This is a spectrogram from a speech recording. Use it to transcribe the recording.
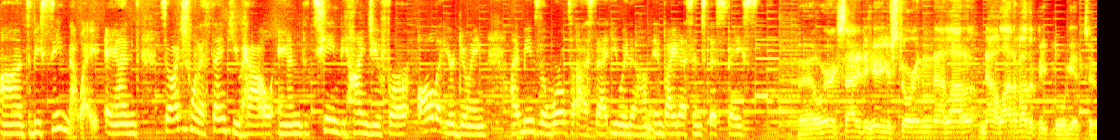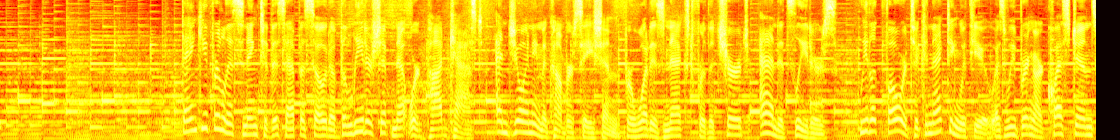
uh, to be seen that way. And so I just want to thank you, Hal, and the team behind you for all that you're doing. It means the world to us that you would um, invite us into this space. Well, we're excited to hear your story, and a lot of now a lot of other people will get to. Thank you for listening to this episode of the Leadership Network podcast and joining the conversation for what is next for the church and its leaders. We look forward to connecting with you as we bring our questions,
